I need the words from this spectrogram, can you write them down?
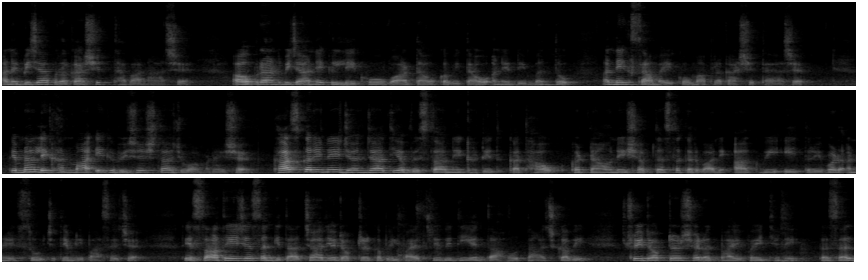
અને બીજા પ્રકાશિત થવાના છે. આ ઉપરાંત બીજા અનેક લેખો, વાર્તાઓ, કવિતાઓ અને નિબંધો અનેક સામયિકોમાં પ્રકાશિત થયા છે. તેમના લેખનમાં એક વિશેષતા જોવા મળે છે. ખાસ કરીને જનજાતીય વિસ્તારની ઘટિત કથાઓ, ઘટનાઓને શબ્દસ્થ કરવાની આગવી એ ત્રેવડ અને સૂઝ તેમની પાસે છે. તે સાથે જ સંગીતાચાર્ય ડૉક્ટર કપિલભાઈ ત્રિવેદીએ દાહોદના જ કવિ શ્રી ડૉક્ટર શરદભાઈ વૈદ્યની ગઝલ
